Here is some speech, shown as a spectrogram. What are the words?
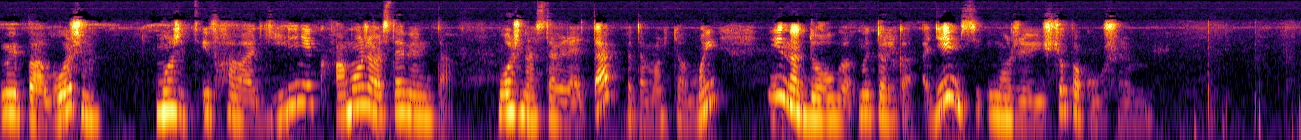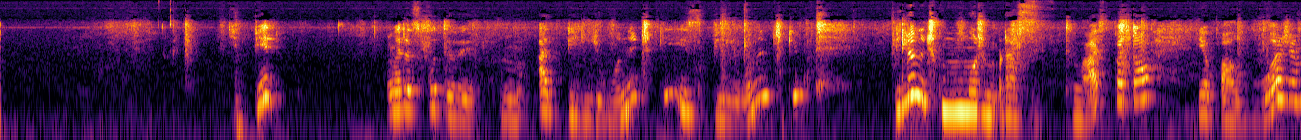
мы положим, может, и в холодильник, а может, оставим так. Можно оставлять так, потому что мы ненадолго. Мы только оденемся и, может, еще покушаем. Теперь мы распутываем от пеленочки, из пеленочки. Пеленочку мы можем раскласть потом и положим.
